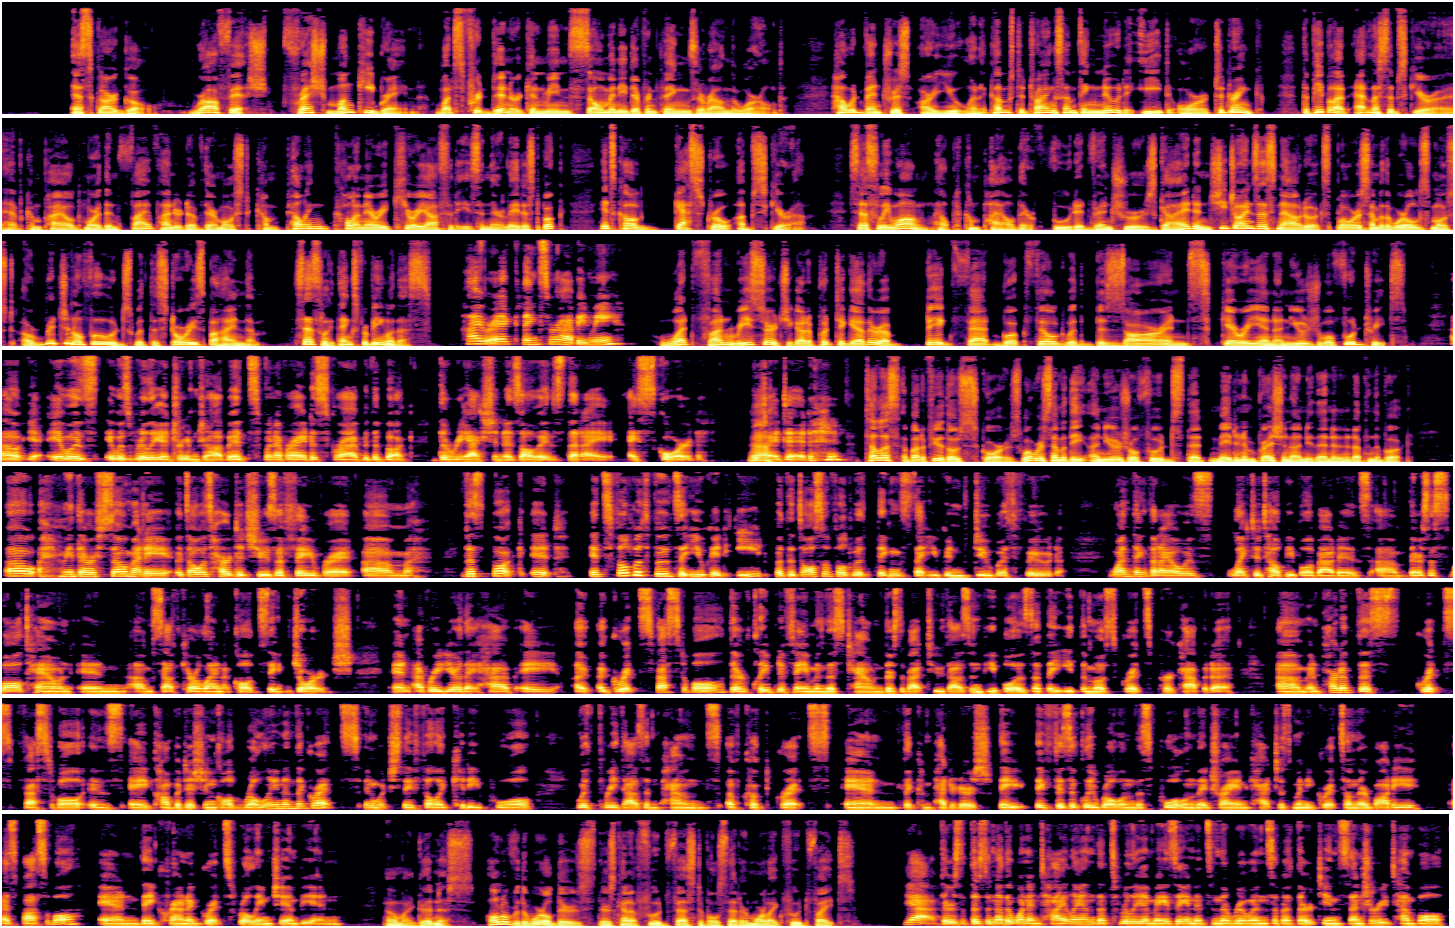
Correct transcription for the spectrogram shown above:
Escargot, raw fish, fresh monkey brain. What's for dinner can mean so many different things around the world. How adventurous are you when it comes to trying something new to eat or to drink? The people at Atlas Obscura have compiled more than 500 of their most compelling culinary curiosities in their latest book. It's called Gastro Obscura. Cecily Wong helped compile their Food Adventurer's Guide, and she joins us now to explore some of the world's most original foods with the stories behind them. Cecily, thanks for being with us. Hi, Rick. Thanks for having me. What fun research you got to put together a big fat book filled with bizarre and scary and unusual food treats. Oh yeah, it was it was really a dream job. It's whenever I describe the book, the reaction is always that I I scored, which ah. I did. Tell us about a few of those scores. What were some of the unusual foods that made an impression on you that ended up in the book? Oh, I mean, there are so many. It's always hard to choose a favorite. Um, this book, it it's filled with foods that you could eat, but it's also filled with things that you can do with food. One thing that I always like to tell people about is um, there's a small town in um, South Carolina called St. George. And every year they have a, a, a, grits festival. Their claim to fame in this town, there's about 2,000 people, is that they eat the most grits per capita. Um, and part of this grits festival is a competition called Rolling in the Grits, in which they fill a kiddie pool with 3,000 pounds of cooked grits. And the competitors, they, they physically roll in this pool and they try and catch as many grits on their body as possible. And they crown a grits rolling champion. Oh my goodness. All over the world, there's, there's kind of food festivals that are more like food fights. Yeah, there's, there's another one in Thailand that's really amazing. It's in the ruins of a 13th century temple.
